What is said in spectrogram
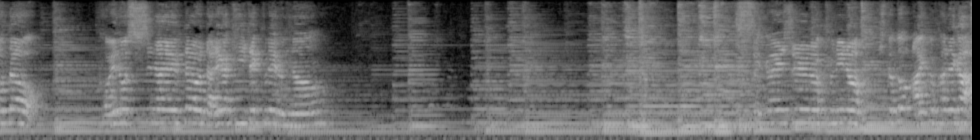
の歌を声のしない歌を誰が聴いてくれるの？世界中の国の人と愛と金が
